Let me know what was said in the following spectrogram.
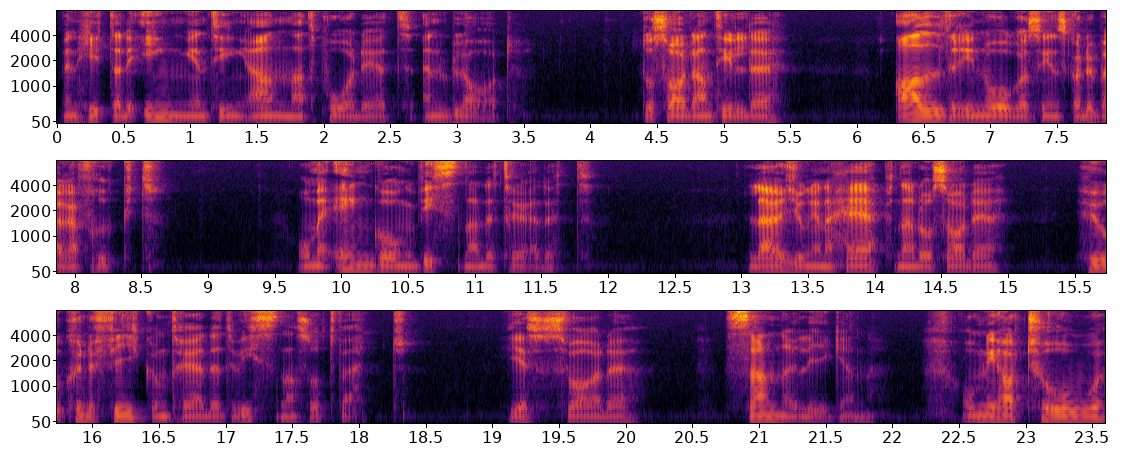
men hittade ingenting annat på det än blad. Då sade han till det Aldrig någonsin ska du bära frukt. Och med en gång vissnade trädet. Lärjungarna häpnade och sade Hur kunde fikonträdet vissna så tvärt? Jesus svarade Sannerligen, om ni har tro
